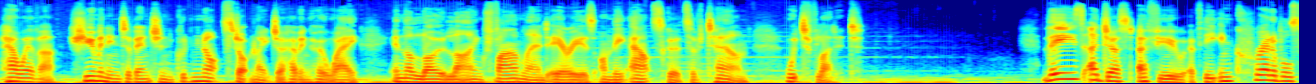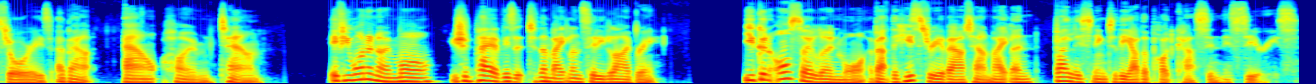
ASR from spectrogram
However, human intervention could not stop nature having her way in the low lying farmland areas on the outskirts of town, which flooded. These are just a few of the incredible stories about our hometown. If you want to know more, you should pay a visit to the Maitland City Library. You can also learn more about the history of our town Maitland by listening to the other podcasts in this series.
